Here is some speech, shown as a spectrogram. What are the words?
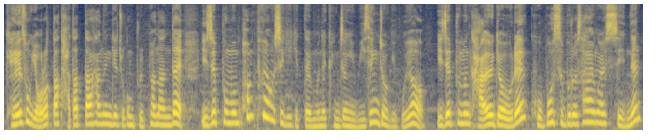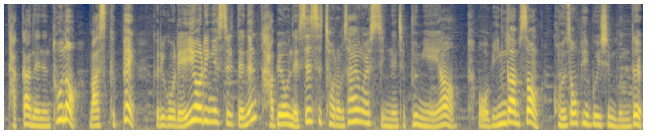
계속 열었다 닫았다 하는 게 조금 불편한데 이 제품은 펌프 형식이기 때문에 굉장히 위생적이고요. 이 제품은 가을 겨울에 고보습으로 사용할 수 있는 닦아내는 토너, 마스크팩, 그리고 레이어링 했을 때는 가벼운 에센스 처럼 사용할 수 있는 제품이에요. 어, 민감성, 건성 피부이신 분들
